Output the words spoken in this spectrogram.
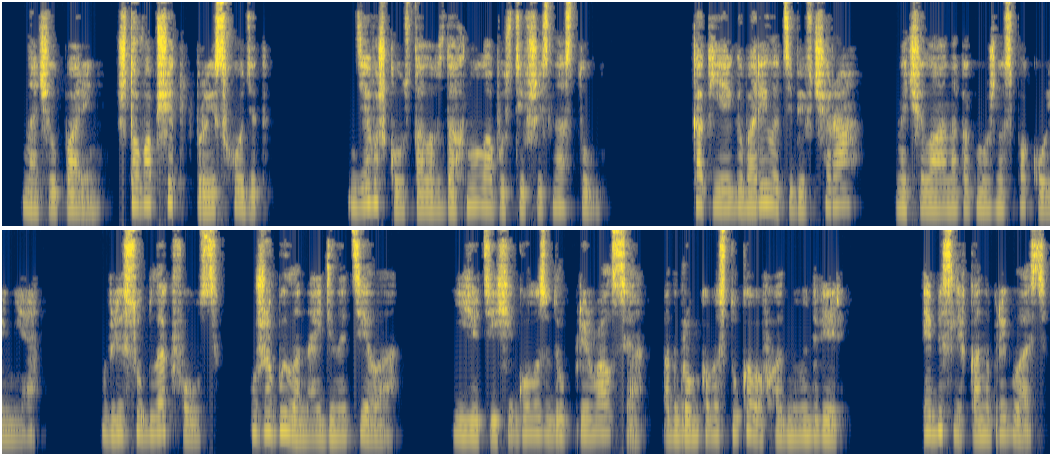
– начал парень, – «что вообще тут происходит?» Девушка устало вздохнула, опустившись на стул. «Как я и говорила тебе вчера», – начала она как можно спокойнее, – «в лесу Блэкфоллс уже было найдено тело». Ее тихий голос вдруг прервался от громкого стука во входную дверь. Эбби слегка напряглась.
